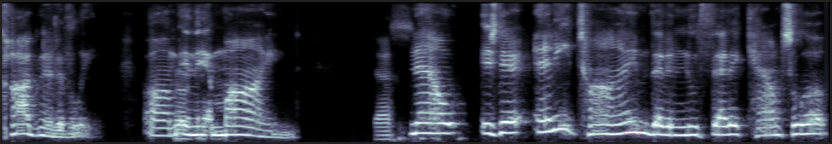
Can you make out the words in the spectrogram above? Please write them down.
cognitively um, sure. in their mind Yes. Now, is there any time that a nouthetic counselor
